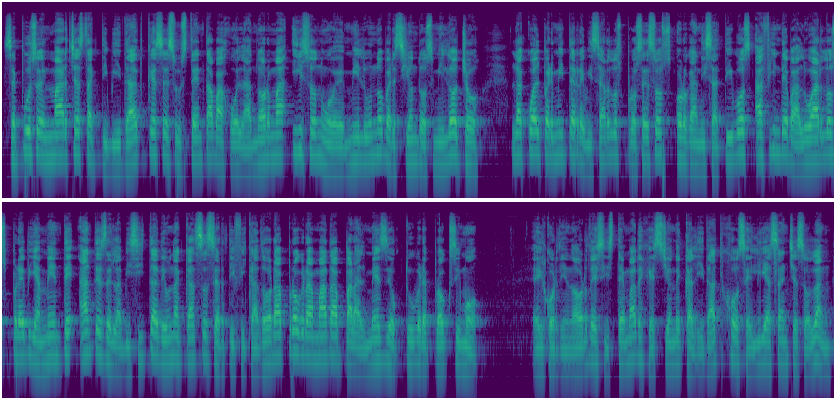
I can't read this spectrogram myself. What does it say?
se puso en marcha esta actividad que se sustenta bajo la norma ISO 9001 versión 2008, la cual permite revisar los procesos organizativos a fin de evaluarlos previamente antes de la visita de una casa certificadora programada para el mes de octubre próximo. El coordinador del Sistema de Gestión de Calidad, José Elías Sánchez Solán,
